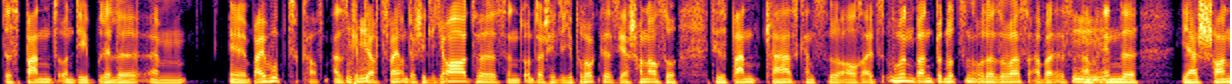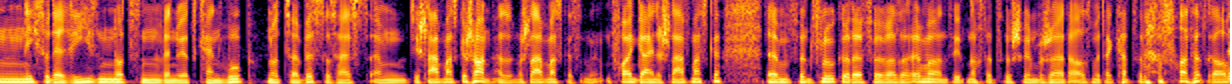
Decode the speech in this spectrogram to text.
das Band und die Brille ähm, äh, bei Whoop zu kaufen. Also es gibt Mhm. ja auch zwei unterschiedliche Orte, es sind unterschiedliche Produkte. Es ist ja schon auch so, dieses Band, klar, das kannst du auch als Uhrenband benutzen oder sowas, aber ist Mhm. am Ende ja schon nicht so der Riesennutzen, wenn du jetzt kein Whoop-Nutzer bist. Das heißt, ähm, die Schlafmaske schon. Also eine Schlafmaske ist eine voll geile Schlafmaske ähm, für einen Flug oder für was auch immer und sieht noch dazu schön bescheuert aus mit der Katze da vorne drauf.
